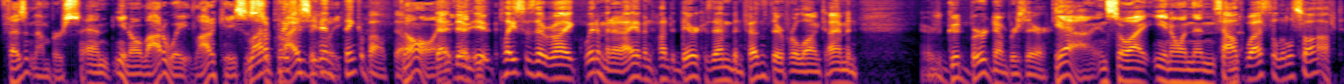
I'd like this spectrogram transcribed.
pheasant numbers, and you know, a lot of weight, a lot of cases, A lot of places you didn't think about, though. No, That- and- there- and- it- places that were like, wait a minute, I haven't hunted there because I haven't been pheasants there for a long time, and there's good bird numbers there. Yeah, and so I, you know, and then Southwest a little soft.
